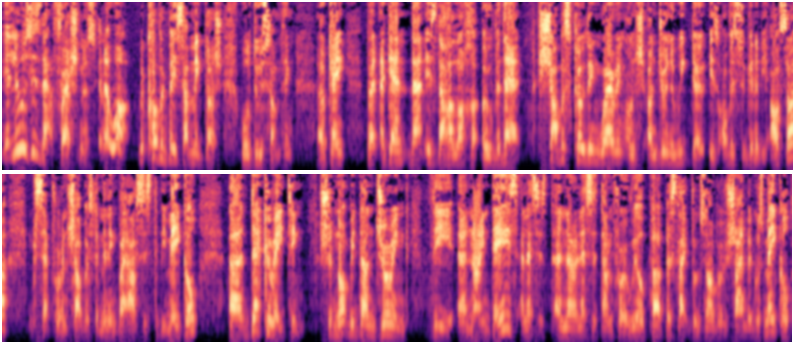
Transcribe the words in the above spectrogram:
It loses that freshness. You know what? The covered Beis Hamikdash will do something. Okay? But again, that is the halacha over there. Shabbos clothing wearing on, on during the week though is obviously going to be asa, except for on Shabbos, the meaning by us is to be makel. Uh, decorating should not be done during the uh, nine days, unless it's uh, no, unless it's done for a real purpose. Like for example, if Scheinberg was makel,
